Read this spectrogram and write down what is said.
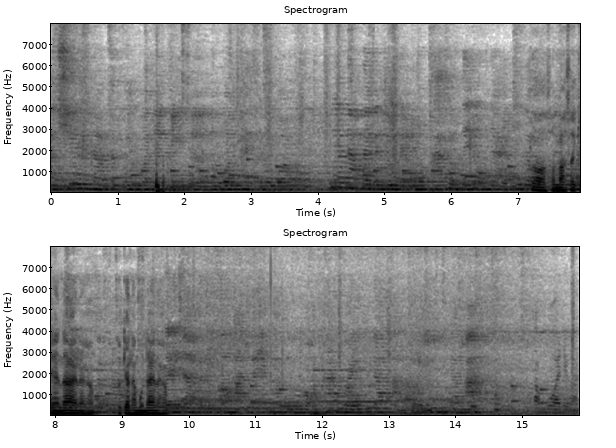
รึกชื่อนามสกุล ก็สามารถสแกนได้นะครับ สแกนทำบุญได้นะครับได้จะปฏิสถานไว้ข้อมูลของท่านไว้ที่ด้านหลังเก้าอี้นะคะกับบัวดีกว่า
